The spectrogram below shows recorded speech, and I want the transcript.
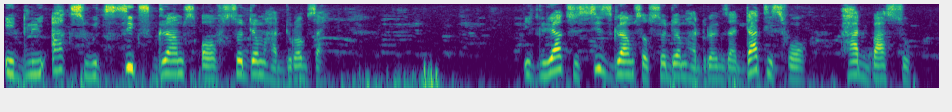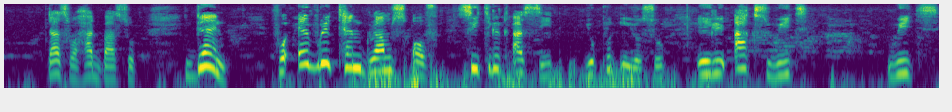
it reacts with 6 grams of sodium hydroxide. It reacts with 6 grams of sodium hydroxide. That is for hard bar soap. That's for hard bar soap. Then for every 10 grams of citric acid you put in your soap it reacts with with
